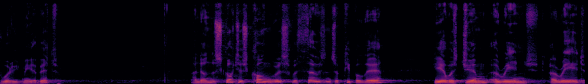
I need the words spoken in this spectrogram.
worried me a bit. And on the Scottish Congress, with thousands of people there, here was Jim arranged, arrayed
